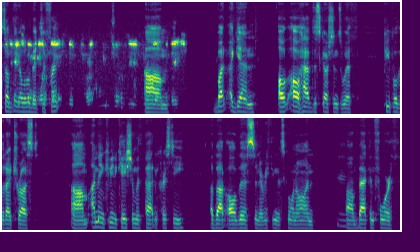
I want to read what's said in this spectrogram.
something a little bit different. Um, but again, I'll I'll have discussions with people that I trust. Um, I'm in communication with Pat and Christy about all this and everything that's going on Mm. um, back and forth.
